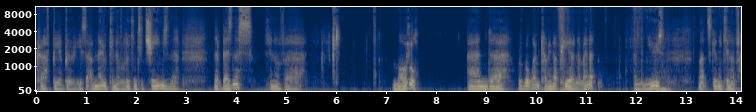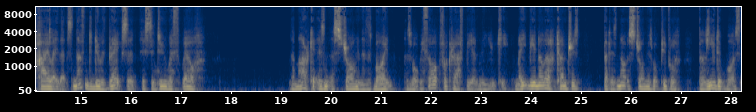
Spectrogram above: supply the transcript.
craft beer breweries that are now kind of looking to change their their business kind of uh, model. And uh, we've got one coming up here in a minute in the news that's going to kind of highlight that it's nothing to do with Brexit. It's to do with well, the market isn't as strong and as buoyant as what we thought for craft beer in the UK. Might be in other countries, but is not as strong as what people believed it was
